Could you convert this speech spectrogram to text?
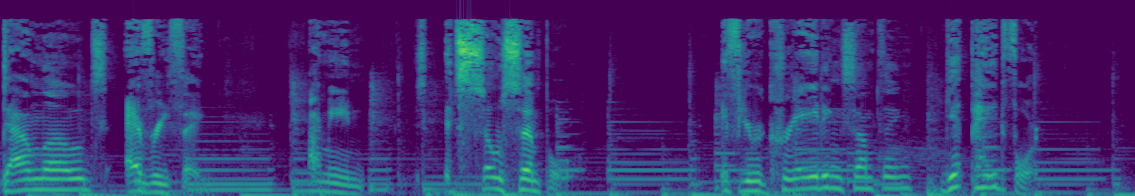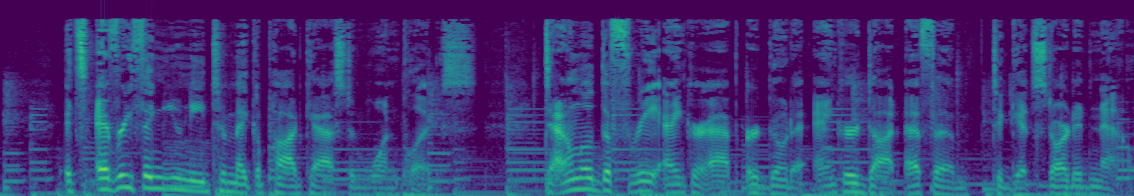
downloads, everything. I mean, it's so simple. If you're creating something, get paid for it. It's everything you need to make a podcast in one place. Download the free Anchor app or go to anchor.fm to get started now.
